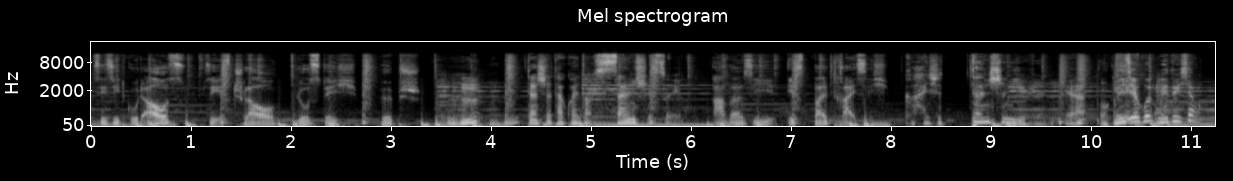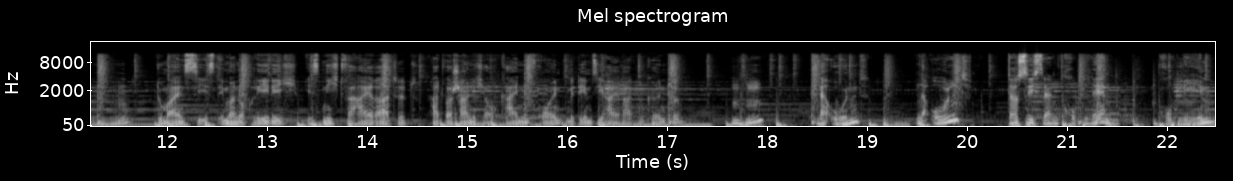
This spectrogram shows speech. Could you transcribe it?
sie sieht gut aus, sie ist schlau, lustig, hübsch, 嗯哼，但是她快到三十岁了， aber sie ist bald 30. 可还是单身一人呀 OK 没结婚，没对象。 Mhm. Du meinst, sie ist immer noch ledig, ist nicht verheiratet, hat wahrscheinlich auch keinen Freund, mit dem sie heiraten könnte? 嗯哼， Na und? na und? Das ist ein Problem. Problem?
